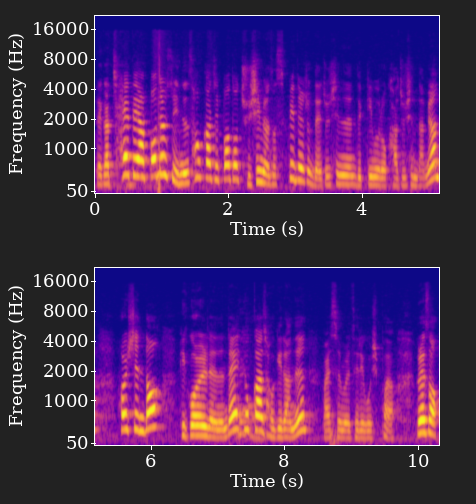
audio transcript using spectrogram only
내가 최대한 뻗을 수 있는 선까지 뻗어 주시면서 스피드를 좀 내주시는 느낌으로 가주신다면 훨씬 더 비거를 내는데 효과적이라는 말씀을 드리고 싶어요. 그래서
